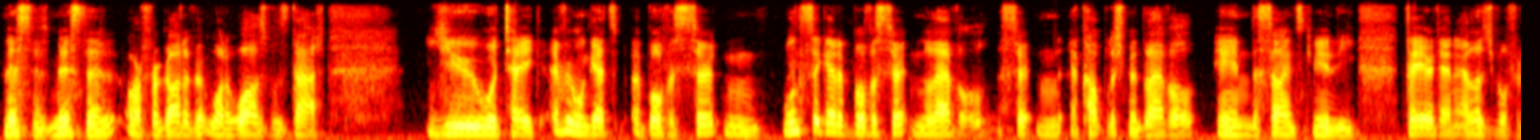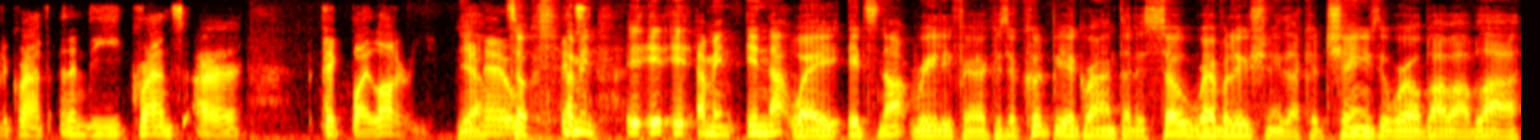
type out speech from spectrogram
listeners missed it or forgot of it, what it was was that you would take everyone gets above a certain once they get above a certain level, a certain accomplishment level in the science community, they are then eligible for the grant, and then the grants are picked by lottery. Yeah. Now, so I mean, it, it, I mean, in that way, it's not really fair because there could be a grant that is so revolutionary that could change the world, blah blah blah,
